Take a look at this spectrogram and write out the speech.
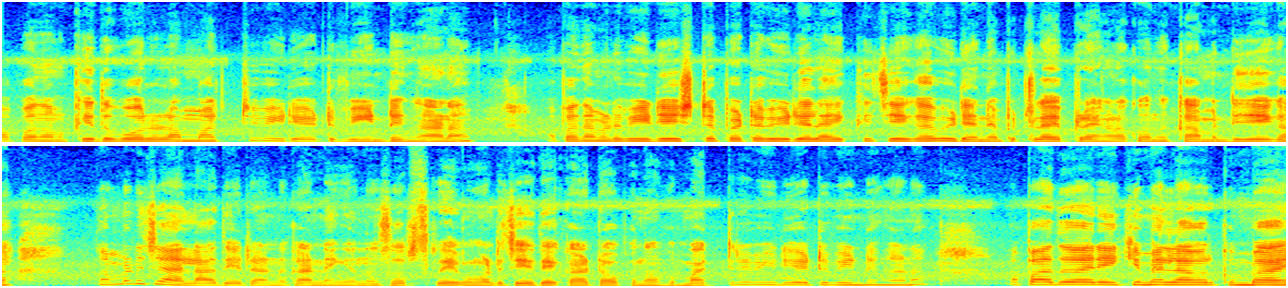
അപ്പോൾ നമുക്ക് ഇതുപോലുള്ള മറ്റു വീഡിയോ ആയിട്ട് വീണ്ടും കാണാം. അപ്പോൾ നമ്മുടെ വീഡിയോ ഇഷ്ടപ്പെട്ട വീഡിയോ ലൈക്ക് ചെയ്യുക വീഡിയോനെ പറ്റിയുള്ള അഭിപ്രായങ്ങളൊക്കെ ഒന്ന് കമന്റ് ചെയ്യുക. നമ്മുടെ ചാനൽ ആദ്യമായിട്ടാണ് കണ്ടെങ്കിൽ ഒന്ന് സബ്സ്ക്രൈബും കൂടെ ചെയ്തേക്കാം കേട്ടോ അപ്പോൾ നമുക്ക് മറ്റൊരു വീഡിയോ ആയിട്ട് വീണ്ടും കാണാം. അപ്പോൾ അതുവരേക്കും എല്ലാവർക്കും ബൈ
